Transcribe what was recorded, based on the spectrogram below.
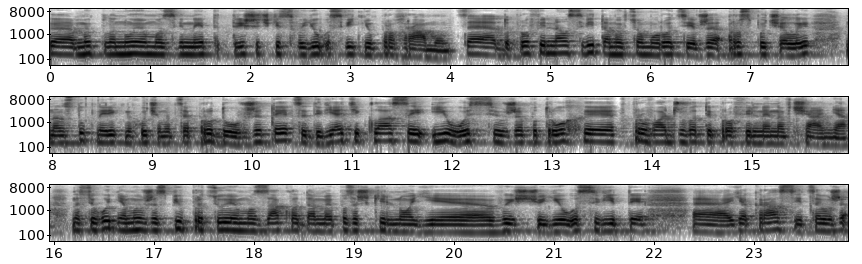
е, ми плануємо змінити трішечки свою освітню програму. Це допрофільна освіта. Ми в цьому році вже розпочали. На наступний рік ми хочемо це продовжити. Це 9 класи, і ось вже потрохи впроваджувати профільне навчання. На сьогодні ми вже співпрацюємо з закладами позашкільної вищої освіти. Е, Якраз і це вже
